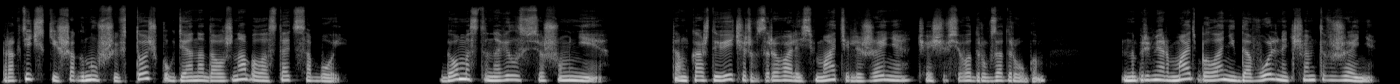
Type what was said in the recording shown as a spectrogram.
практически шагнувшей в точку, где она должна была стать собой. Дома становилось все шумнее. Там каждый вечер взрывались мать или Женя, чаще всего друг за другом. Например, мать была недовольна чем-то в Жене,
